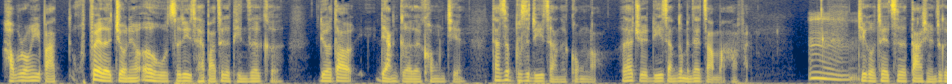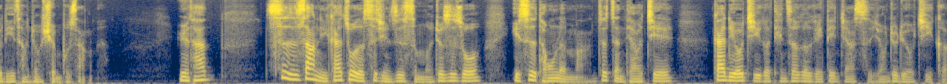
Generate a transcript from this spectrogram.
好不容易把费了九牛二虎之力才把这个停车格留到两格的空间，但是不是里长的功劳，而他觉得里长根本在找麻烦。嗯，结果这次的大选，这个里长就选不上了，因为他事实上你该做的事情是什么？就是说一视同仁嘛，这整条街该留几个停车格给店家使用就留几个，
